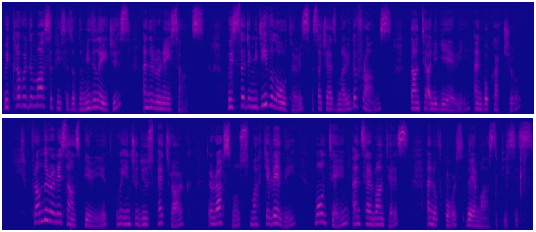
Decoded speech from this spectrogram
we cover the masterpieces of the Middle Ages and the Renaissance. We study medieval authors such as Marie de France, Dante Alighieri, and Boccaccio. From the Renaissance period, we introduce Petrarch, Erasmus, Machiavelli, Montaigne, and Cervantes, and of course, their masterpieces.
